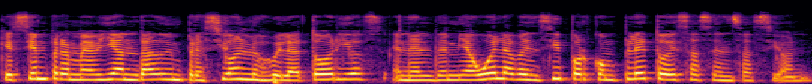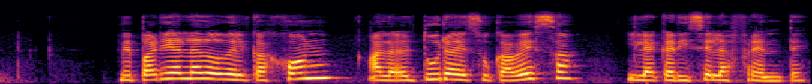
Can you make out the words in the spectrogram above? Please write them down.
que siempre me habían dado impresión los velatorios, en el de mi abuela vencí por completo esa sensación. Me paré al lado del cajón, a la altura de su cabeza, y le acaricié la frente,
